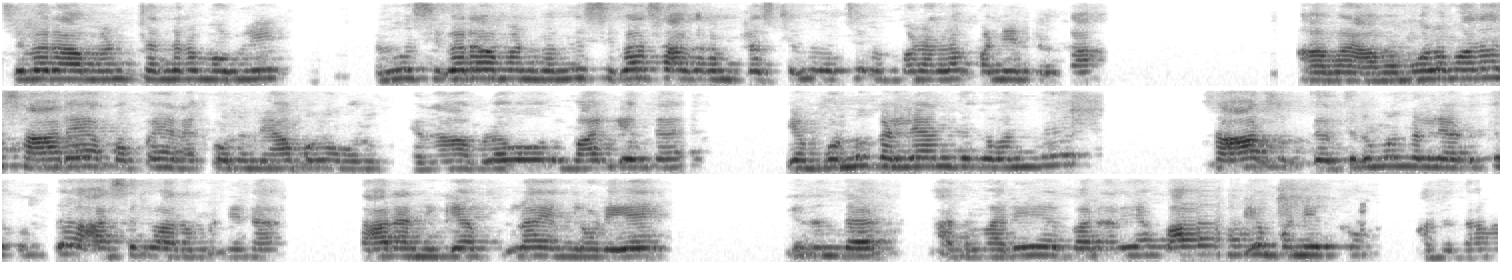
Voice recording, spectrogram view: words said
சிவராமன் சந்திரமௌலி அதுவும் சிவராமன் வந்து சிவசாகரம் ட்ரஸ்ட்னு வச்சு ரொம்ப நல்லா பண்ணிட்டு இருக்கான் அவன் அவன் மூலமா தான் சாரே அப்பப்ப எனக்கு ஒரு ஞாபகம் வரும். ஏன்னா அவ்வளவு ஒரு பாக்கியத்தை என் பொண்ணு கல்யாணத்துக்கு வந்து சார் திருமங்கல்ல எடுத்து கொடுத்து ஆசீர்வாதம் பண்ணினார் சார் அன்னைக்கே ஃபுல்லா எங்களுடைய இருந்த அது மாதிரி நிறைய பாக்கியம் பண்ணியிருக்கோம். அதுதான்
